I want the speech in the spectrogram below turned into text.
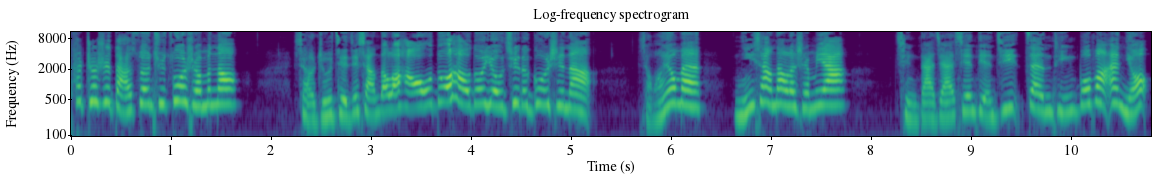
它这是打算去做什么呢？小猪姐姐想到了好多好多有趣的故事呢，小朋友们，你想到了什么呀？请大家先点击暂停播放按钮，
